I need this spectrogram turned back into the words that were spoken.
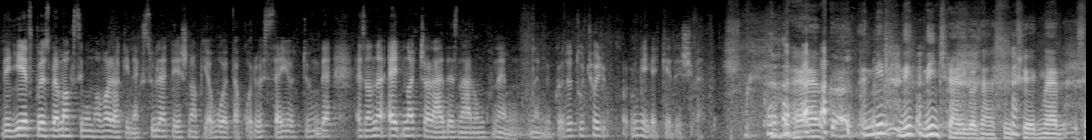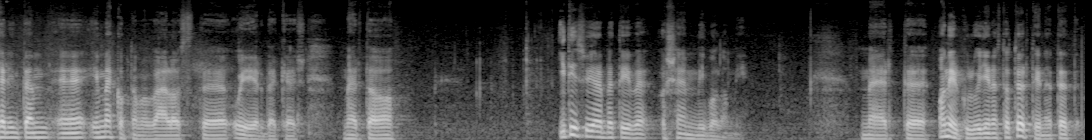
De egy év közben maximum, ha valakinek születésnapja volt, akkor összejöttünk, de ez a, egy nagy család, ez nálunk nem, nem működött, úgyhogy még egy kérdés jöhet. Eh, nincs rá igazán szükség, mert szerintem eh, én megkaptam a választ, eh, oly érdekes, mert a, idézőjelbe téve a semmi valami. Mert eh, anélkül, hogy én ezt a történetet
